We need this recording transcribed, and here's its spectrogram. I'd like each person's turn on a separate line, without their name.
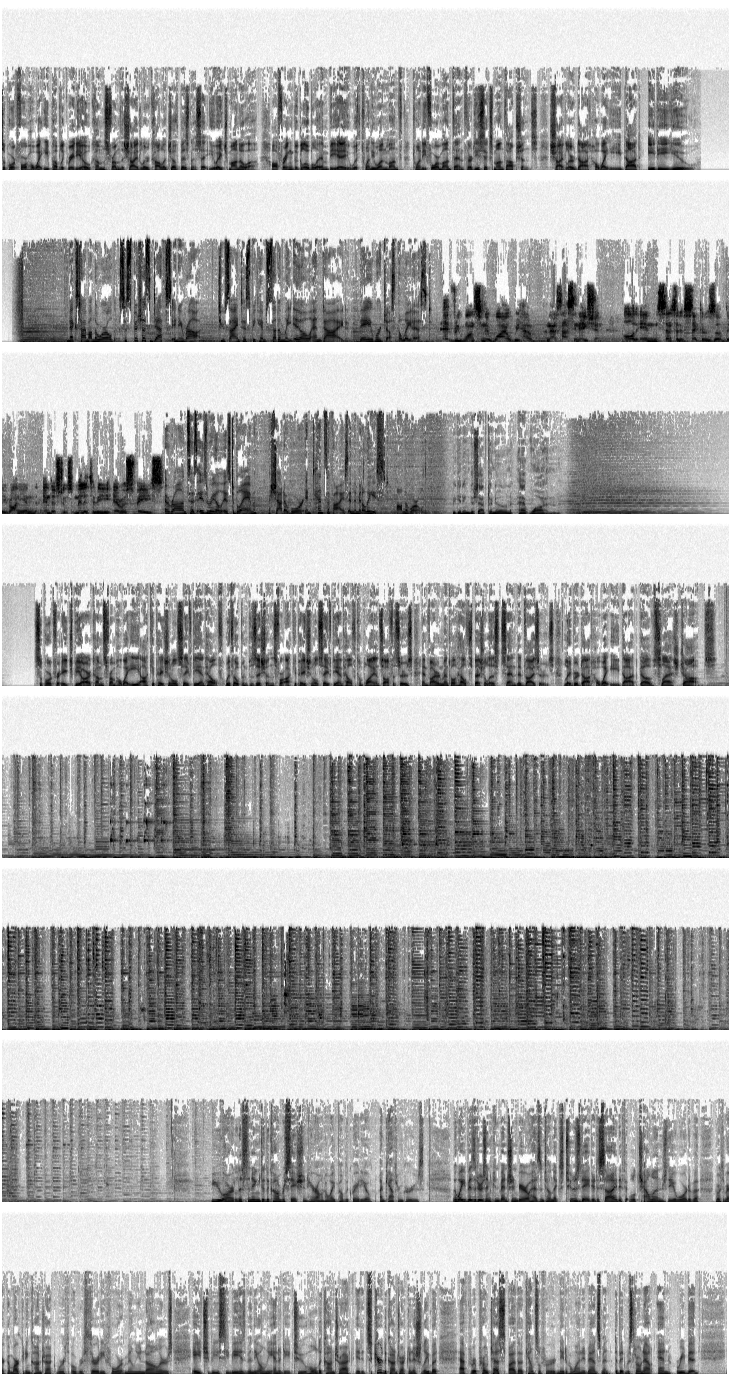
Support for Hawaii Public Radio comes from the Shidler College of Business at UH Manoa, offering the Global MBA with 21 month, 24 month, and 36 month options. Shidler.hawaii.edu.
Next time on The World, suspicious deaths in Iran. Two scientists became suddenly ill and died. They were just the latest.
Every once in a while, we have an assassination all in sensitive sectors of the Iranian industries military, aerospace.
Iran says Israel is to blame. A shadow war intensifies in the Middle East on the world.
Beginning this afternoon at 1.
Support for HPR comes from Hawaii Occupational Safety and Health, with open positions for occupational safety and health compliance officers, environmental health specialists, and advisors. labor.hawaii.gov/jobs.
You are listening to the conversation here on Hawaii Public Radio. I'm Catherine Cruz. The Hawaii Visitors and Convention Bureau has until next Tuesday to decide if it will challenge the award of a North America marketing contract worth over $34 million. HVCB has been the only entity to hold a contract. It had secured the contract initially, but after a protest by the Council for Native Hawaiian Advancement, the bid was thrown out and rebid.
